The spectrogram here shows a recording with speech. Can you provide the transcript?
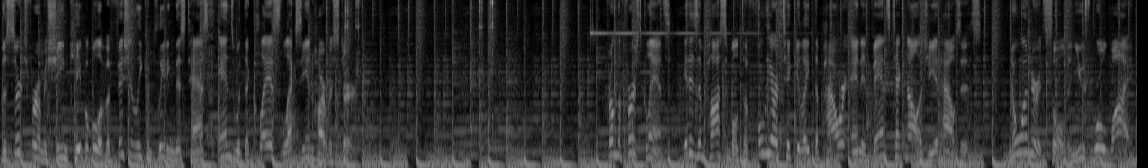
The search for a machine capable of efficiently completing this task ends with the Claas Lexion harvester. From the first glance, it is impossible to fully articulate the power and advanced technology it houses. No wonder it's sold and used worldwide.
